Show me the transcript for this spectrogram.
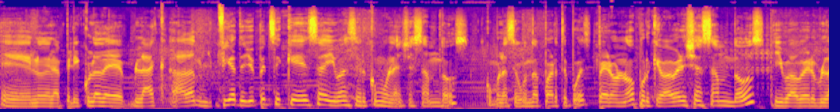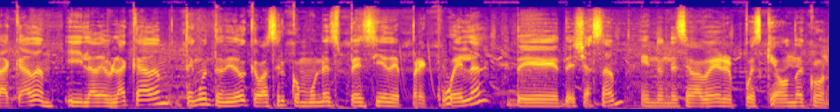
eh, lo de la película de Black Adam. Fíjate, yo pensé que esa iba a ser como la Shazam 2, como la segunda parte, pues, pero no, porque va a haber Shazam 2 y va a haber Black Adam. Y la de Black Adam, tengo entendido que va a ser como una especie de precuela de, de Shazam, en donde se va a ver, pues, qué onda con,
